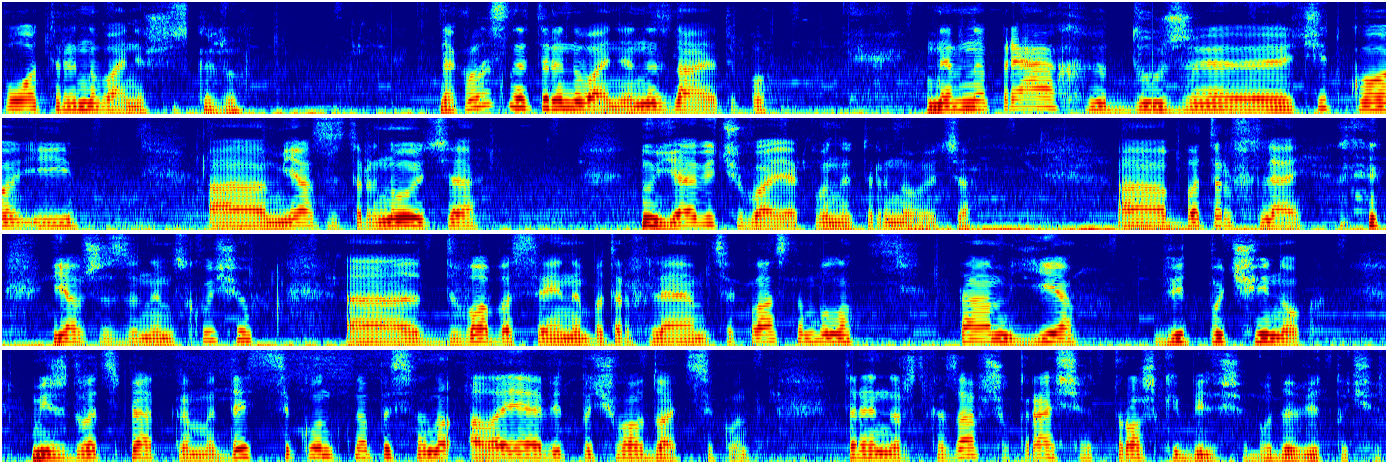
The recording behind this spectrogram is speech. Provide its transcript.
по тренуванню, що скажу? Да, класне тренування, не знаю, типу, не в напряг, дуже чітко і м'язи тренуються. Ну, я відчуваю, як вони тренуються. Батерфляй. Я вже за ним скучив. Два басейни батерфляєм це класно було. Там є відпочинок між 25-ками 10 секунд написано, але я відпочивав 20 секунд. Тренер сказав, що краще трошки більше буде відпочити.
